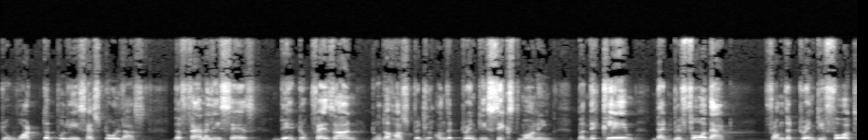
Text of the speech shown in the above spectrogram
to what the police has told us. The family says they took Faizan to the hospital on the 26th morning, but they claim that before that, from the 24th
